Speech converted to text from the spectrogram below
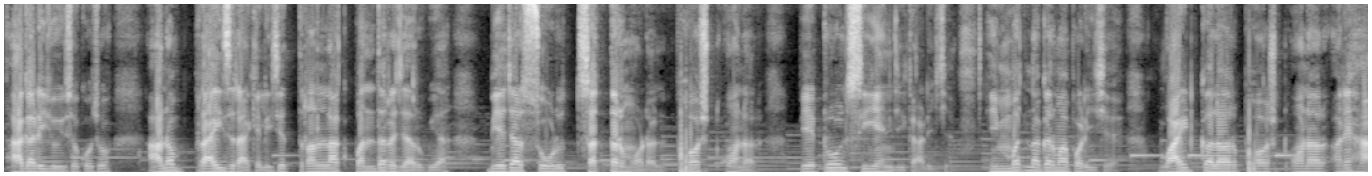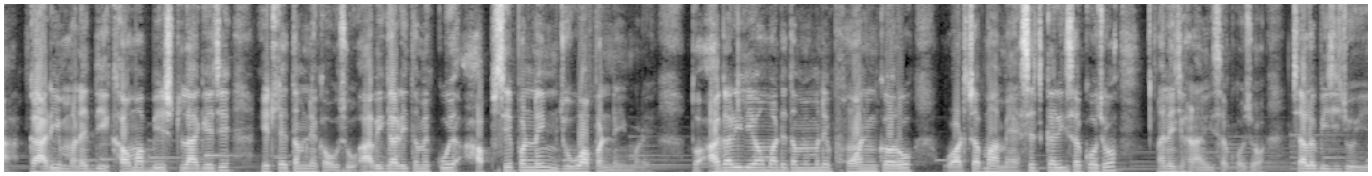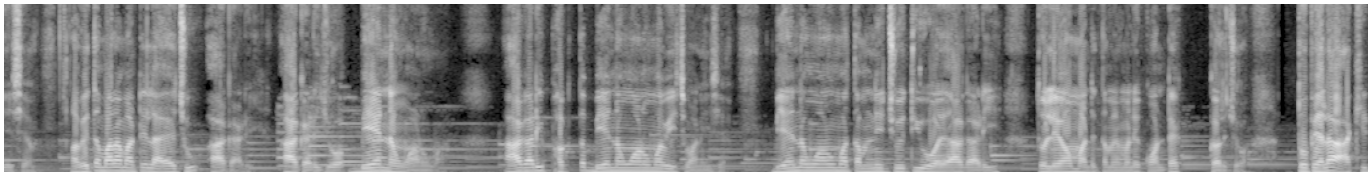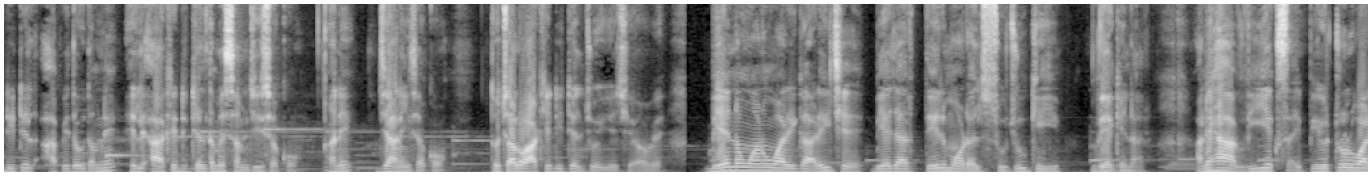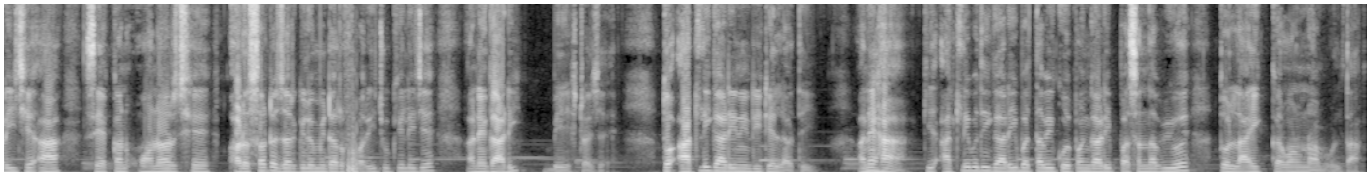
આ ગાડી જોઈ શકો છો. આનો પ્રાઇઝ રાખેલી છે ત્રણ લાખ પંદર હજાર રૂપિયા, બે હજાર સોળ સત્તર model first owner petrol CNG ગાડી છે. હિંમતનગરમાં પડી છે. વ્હાઇટ કલર ફર્સ્ટ ઓનર અને હા, ગાડી મને દેખાવમાં બેસ્ટ લાગે છે એટલે તમને કહું છું, આવી ગાડી તમે કોઈ આપશે પણ નહીં, જોવા પણ નહીં મળે. તો આ ગાડી લેવા માટે તમે મને ફોન કરો વોટ્સઅપમાં મેસેજ કરી શકો છો અને જણાવી શકો છો. ચાલો બીજી જોઈએ છે. હવે તમારા માટે લાવ્યો છું આ ગાડી. આ ગાડી જુઓ, બે નવ્વાણુંમાં. આ ગાડી ફક્ત બે નવ્વાણુંમાં વેચવાની છે. બે નવ્વાણુંમાં તમને જોઈતી હોય આ ગાડી, તો લેવા માટે તમે મને કોન્ટેક્ટ કરજો. તો પહેલાં આખી ડિટેલ આપી દઉં તમને, એટલે આખી ડિટેલ તમે સમજી શકો અને જાણી શકો. તો ચાલો આખી ડિટેલ જોઈએ છે હવે. બે નવ્વાણુંવાળી ગાડી છે બે હજાર તેર મોડલ સુઝુકી વેગેનર અને હા વીએક્સઆઈ પેટ્રોલવાળી છે આ સેકન્ડ ઓનર છે. અડસઠ હજાર કિલોમીટર ફરી ચૂકેલી છે અને ગાડી બેસ્ટ છે. તો આટલી ગાડીની ડિટેલ હતી અને હા, કે આટલી બધી ગાડી બતાવી કોઈ પણ ગાડી પસંદ આવી હોય, તો લાઈક કરવાનું ના ભૂલતા.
